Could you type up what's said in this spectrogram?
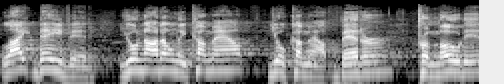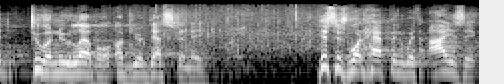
like David, you'll not only come out, you'll come out better, promoted to a new level of your destiny. This is what happened with Isaac.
